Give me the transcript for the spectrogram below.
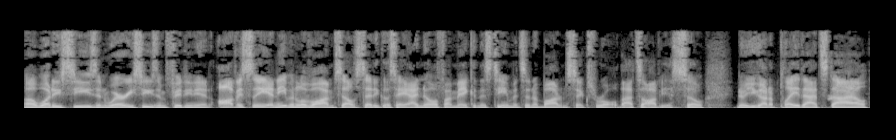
uh, what he sees and where he sees him fitting in. Obviously, and even Lavoie himself said, he goes, Hey, I know if I'm making this team, it's in a bottom six role. That's obvious. So, you know, you got to play that style.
